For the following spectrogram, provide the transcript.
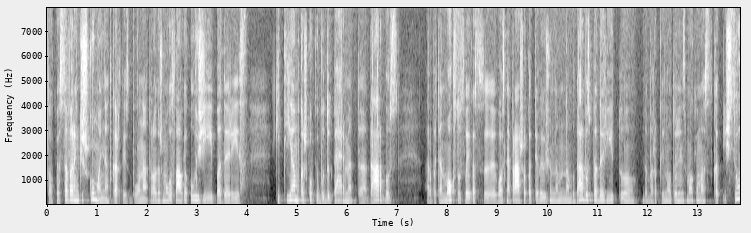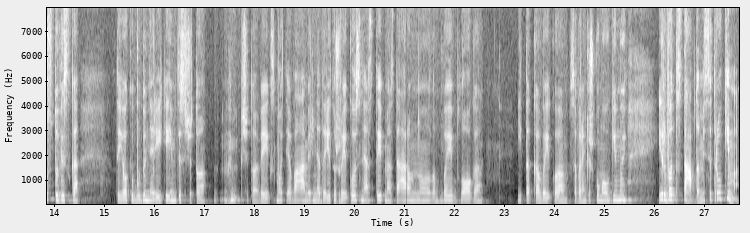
tokio savarankiškumo net kartais būna. Atrodo, žmogus laukia, kol už jį padarys, kitiem kažkokiu būdu permeta darbus, arba ten mokslus vaikas e, vos neprašo, kad tėvai už jų namų darbus padarytų, dabar kai nuotolinis mokymas, kad išsiųstų viską tai jokių būdų nereikia imtis šito, šito veiksmo tėvam ir nedaryti už vaikus, nes taip mes darom nu, labai blogą įtaką vaiko savarankiškumo augimui ir vad stabdom įsitraukimą.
